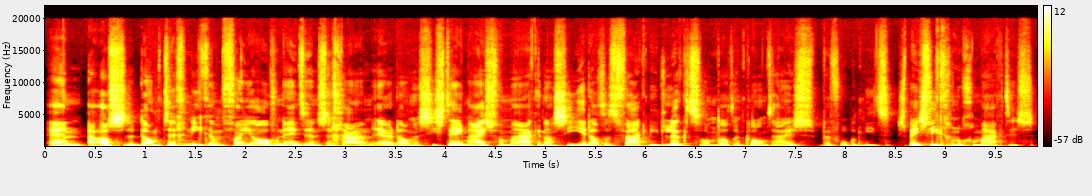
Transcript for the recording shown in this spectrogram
en als ze dan technieken van je overneemt en ze gaan er dan een systeemeis van maken, dan zie je dat het vaak niet lukt, omdat een klanteis bijvoorbeeld niet specifiek genoeg gemaakt is.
